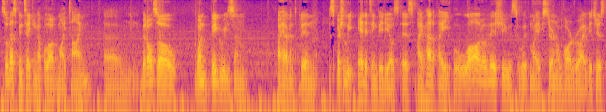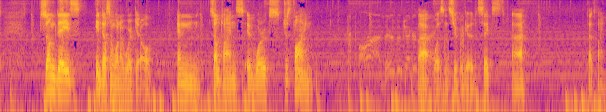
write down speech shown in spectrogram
So that's been taking up a lot of my time. Um, but also one big reason I haven't been especially editing videos is I've had a lot of issues with my external hard drive. It's just some days it doesn't want to work at all. And sometimes it works just fine. That wasn't super good. Sixth. Ah, that's fine.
